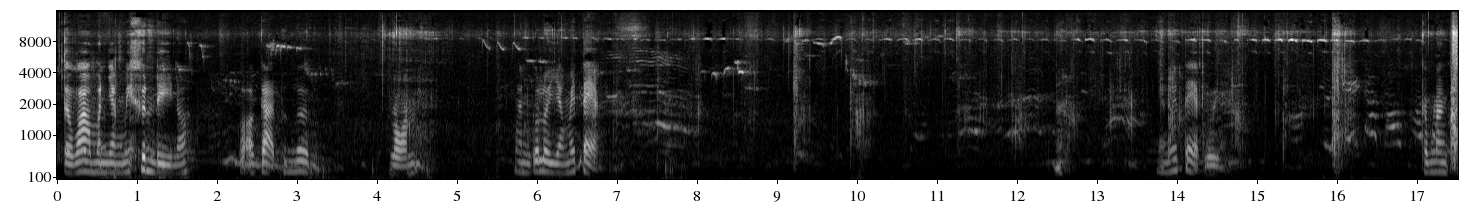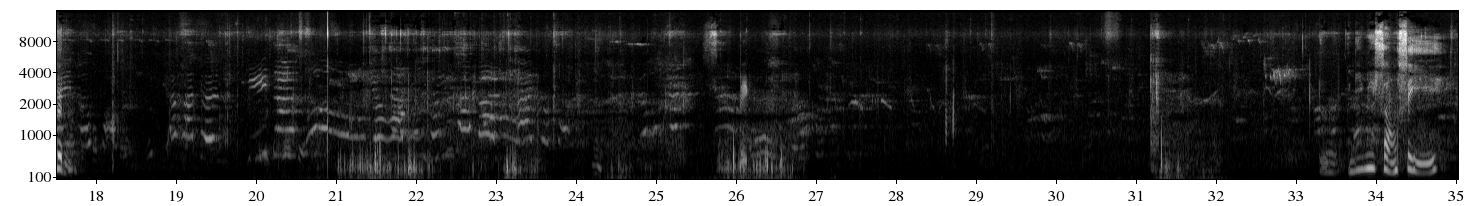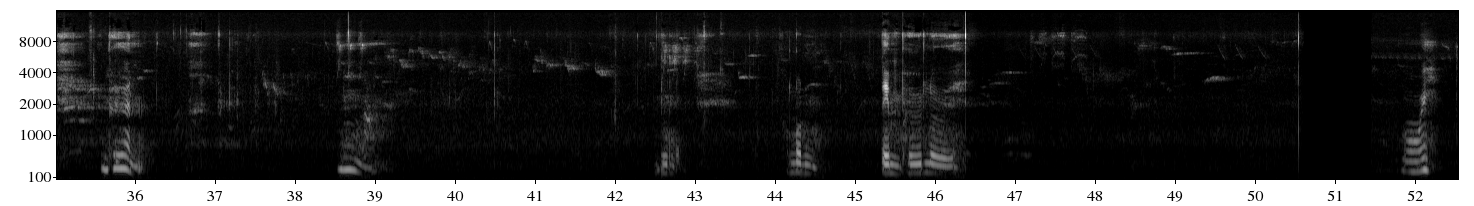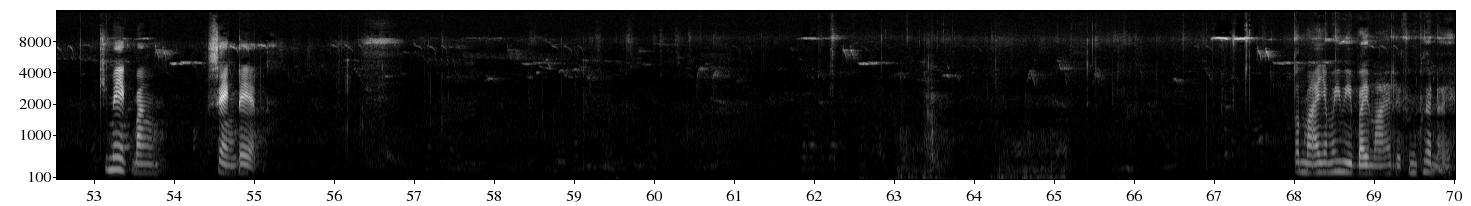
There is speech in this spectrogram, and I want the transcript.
แต่ว่ามันยังไม่ขึ้นดีเนาะ เพราะอากาศเพิ่งเริ่ม ร้อน มันก็เลยยังไม่แตก ยังไม่แตกเลยกำลังขึ้น เสียงเด็ก ดูอันนี้มี สองสี เพื่อนอดูหล่นเต็มพื้นเลย โอ้ยขี้เมฆบัง แสงแดด ต้นไม้ยังไม่มีใบไม้เลยเพื่อนๆเลย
